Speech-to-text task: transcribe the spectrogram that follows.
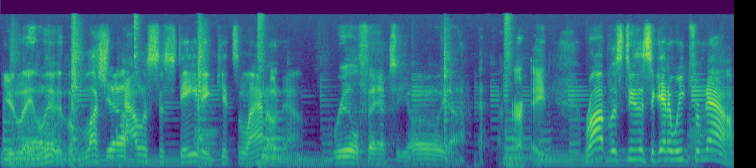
you're li- li- the lush Yeah. palace estate in Kitsilano now. Real fancy. Oh, yeah. All right. Rob, let's do this again a week from now.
